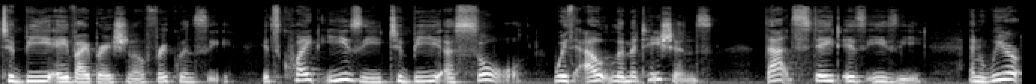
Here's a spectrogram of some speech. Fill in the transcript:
to be a vibrational frequency. It's quite easy to be a soul without limitations. That state is easy, and we are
